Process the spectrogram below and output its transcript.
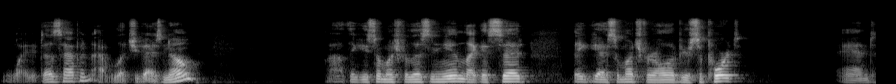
When it does happen, I will let you guys know. Uh, thank you so much for listening in. Like I said, thank you guys so much for all of your support. And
